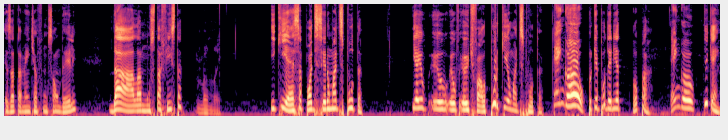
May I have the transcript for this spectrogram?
exatamente a função dele, da ala mustafista, Mamãe. e que essa pode ser uma disputa. E aí eu, eu, eu, eu te falo, por que uma disputa? Tem gol! Porque poderia. Opa! Tem gol! De quem?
